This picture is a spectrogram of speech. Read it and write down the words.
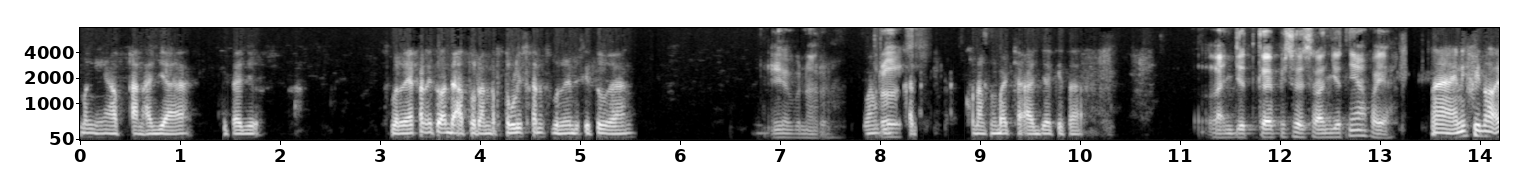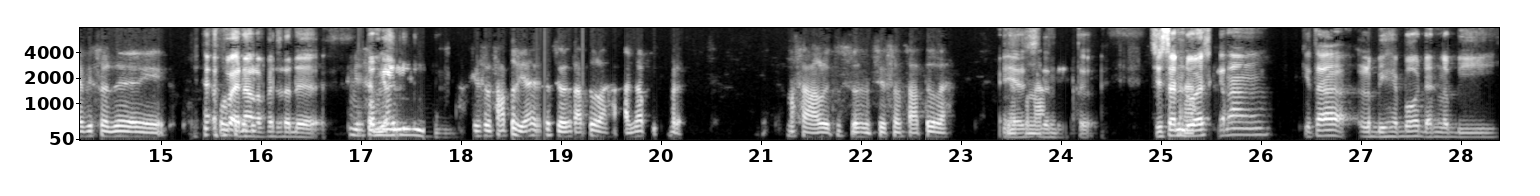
mengingatkan aja kita juga. Sebenarnya kan itu ada aturan tertulis kan sebenarnya di situ kan. Iya benar. Cuman Terus kurang membaca aja kita. Lanjut ke episode selanjutnya apa ya? Nah, ini final episode final episode pemilu. Season satu ya, itu season satu lah. Anggap masa lalu itu season, season satu lah. Iya, season itu. Season nah. 2 sekarang kita lebih heboh dan lebih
